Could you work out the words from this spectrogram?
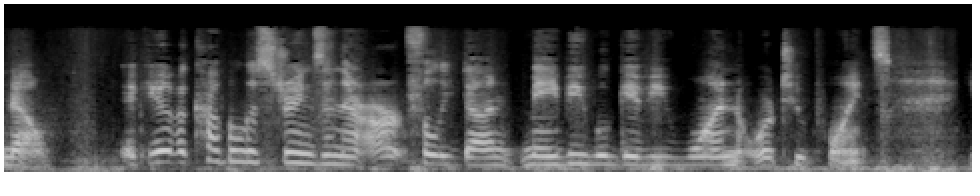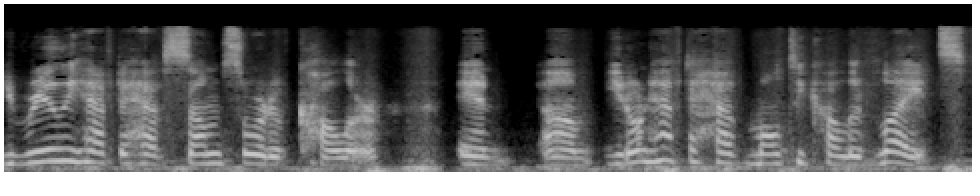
no. If you have a couple of strings and they're artfully done, maybe we'll give you one or two points. You really have to have some sort of color, and um, you don't have to have multicolored lights,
